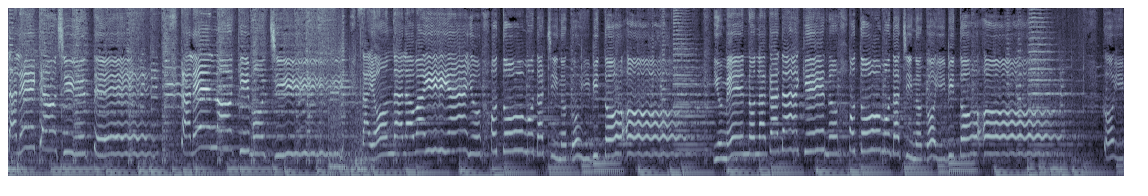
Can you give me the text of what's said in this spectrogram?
誰か教えて彼の気持ちさよならは嫌よ。お友達の恋人。夢の中だけのお友達の恋人。恋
